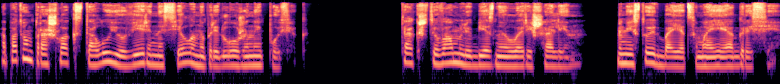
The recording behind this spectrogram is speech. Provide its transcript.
А потом прошла к столу и уверенно села на предложенный пуфик. «Так что вам, любезный Ларишалин, не стоит бояться моей агрессии.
